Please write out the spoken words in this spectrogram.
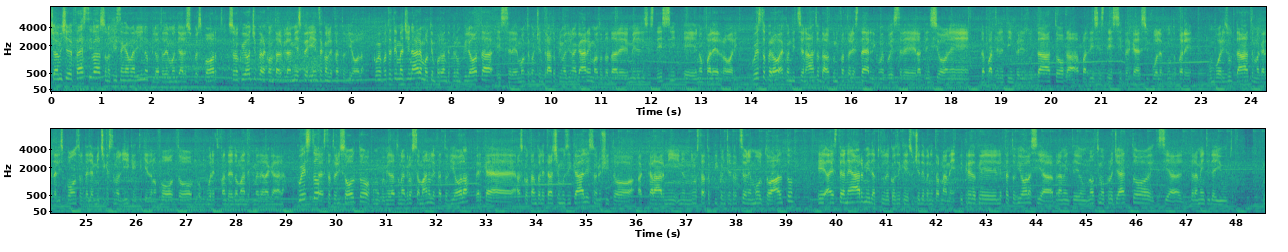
Ciao amici del festival, sono Cristian Gamarino, pilota del mondiale Supersport. Sono qui oggi per raccontarvi la mia esperienza con l'effetto viola. Come potete immaginare è molto importante per un pilota essere molto concentrato prima di una gara in modo da dare il meglio di se stessi e non fare errori. Questo però è condizionato da alcuni fattori esterni come può essere la tensione da parte del team per il risultato, da parte di se stessi perché si vuole appunto fare un buon risultato, magari dagli sponsor, dagli amici che sono lì, che ti chiedono foto oppure ti fanno delle domande prima della gara. Questo è stato risolto, comunque mi ha dato una grossa mano l'effetto viola perché ascoltando le tracce musicali sono riuscito a calarmi in uno stato di concentrazione molto alto e a estranearmi da tutte le cose che succedevano intorno a me. E credo che l'effetto viola sia veramente un ottimo progetto e che sia veramente di aiuto.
